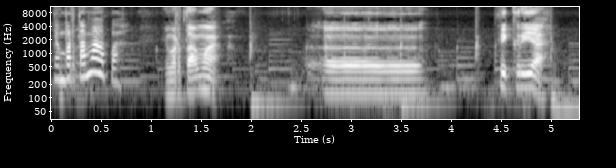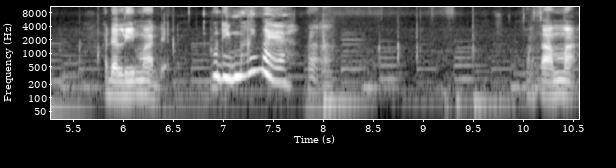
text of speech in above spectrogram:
Yang pertama apa? Yang pertama eh Fikriah ada lima deh. Oh lima lima ya? Heeh. Pertama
